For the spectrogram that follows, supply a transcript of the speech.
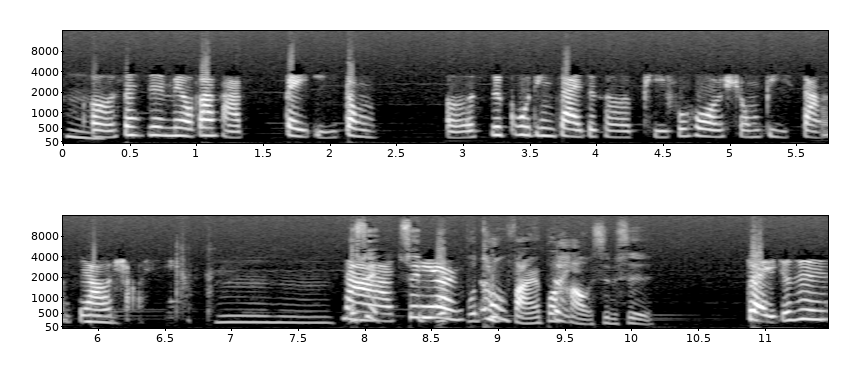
嗯，呃，甚至没有办法被移动，而是固定在这个皮肤或胸壁上，这要小心。嗯，那所以第二不痛反而不好，是不是？对，就是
